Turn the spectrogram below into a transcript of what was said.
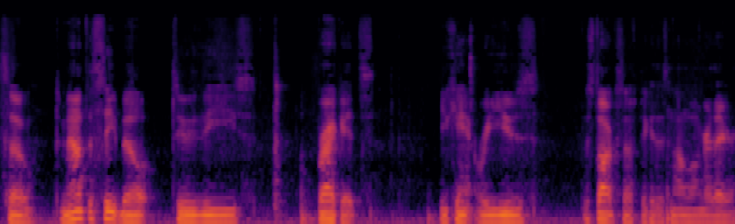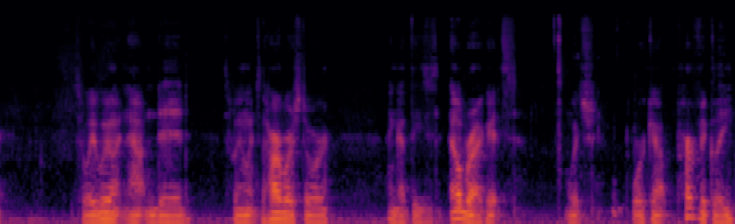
So to mount the seat belt to these brackets, you can't reuse the stock stuff because it's no longer there. So we went out and did, so we went to the hardware store and got these L brackets, which work out perfectly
